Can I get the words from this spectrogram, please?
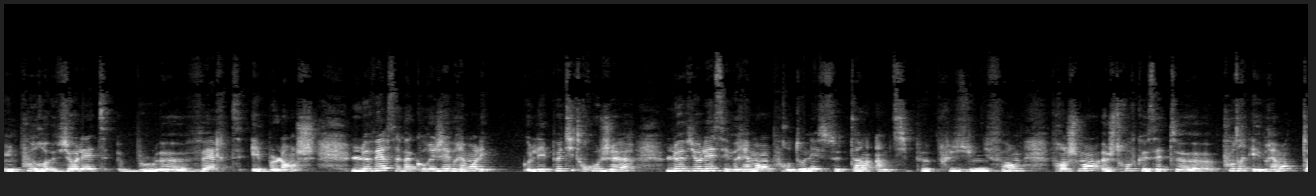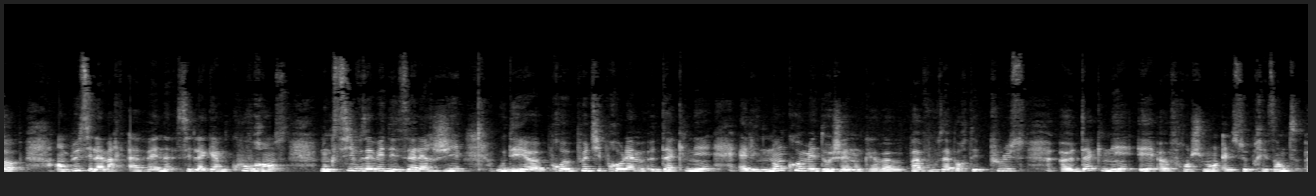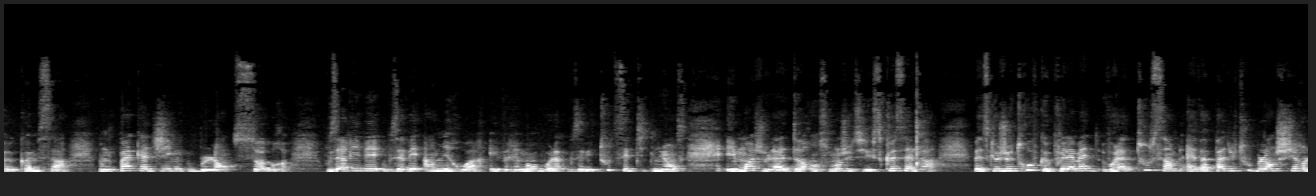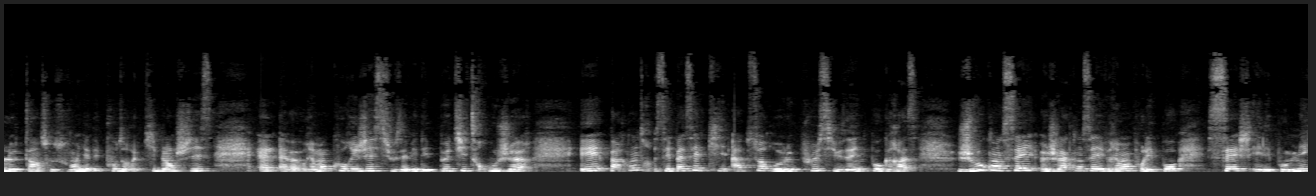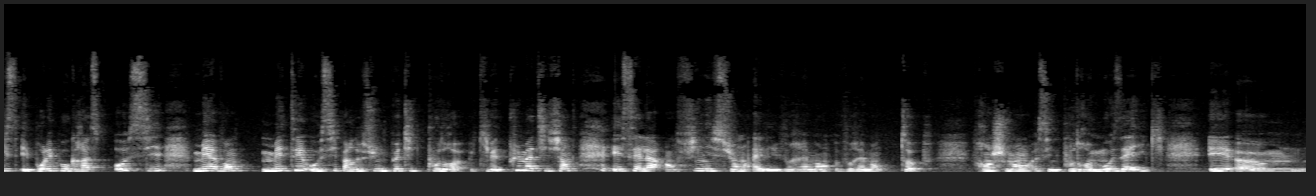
une poudre violette, euh, verte et blanche. Le vert ça va corriger vraiment les les petites rougeurs. Le violet c'est vraiment pour donner ce teint un petit peu plus uniforme. Franchement euh, je trouve que cette euh, poudre est vraiment top. En plus c'est la marque Aven, c'est de la gamme couvrance. Donc si vous avez des allergies ou des euh, petits problèmes d'acné, elle est non comédogène donc elle va pas vous apporter plus d'acné et franchement elle se présente comme ça. Donc packaging blanc sobre. Vous arrivez, vous avez un miroir et vraiment voilà vous avez toutes ces petites nuances et moi je l'adore en ce moment j'utilise que ça celle-là parce que je trouve que vous pouvez la mettre voilà tout simple, elle va pas du tout blanchir le teint parce que souvent il y a des poudres qui blanchissent. Elle, elle va vraiment corriger si vous avez des petites rougeurs. Et par contre c'est pas celle qui absorbe le plus si vous avez une peau grasse. Je vous conseille, je la conseille vraiment pour les peaux sèches et les peaux mixtes et pour les peaux grasses aussi. Mais avant mettez aussi par dessus une petite poudre qui va être plus matifiante. Et celle-là en finition elle est vraiment vraiment top. Franchement c'est une poudre mosaïque et euh,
